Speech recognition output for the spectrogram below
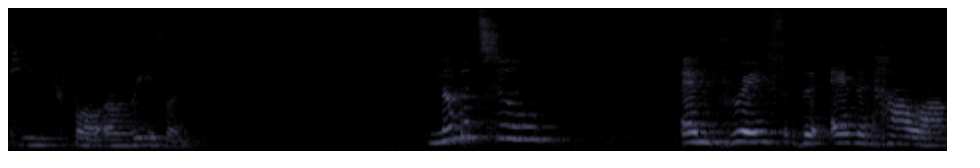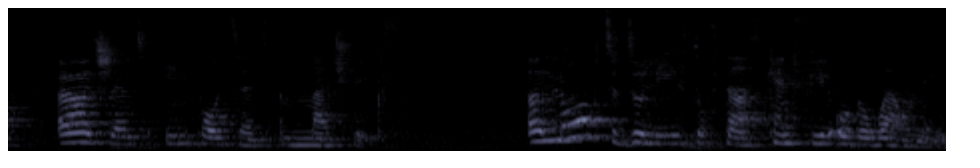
be for a reason. Number two, embrace the Eisenhower urgent, important matrix. A long to-do list of tasks can feel overwhelming.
